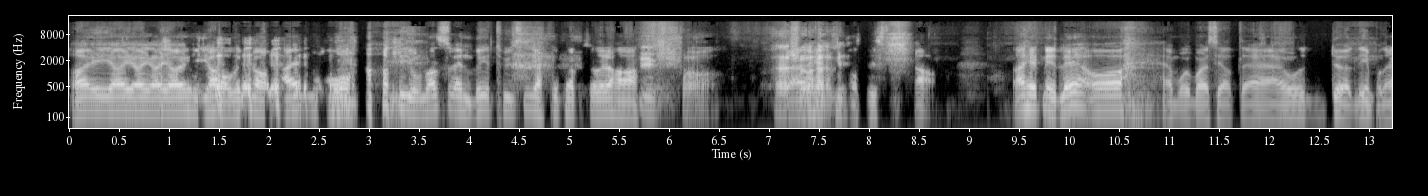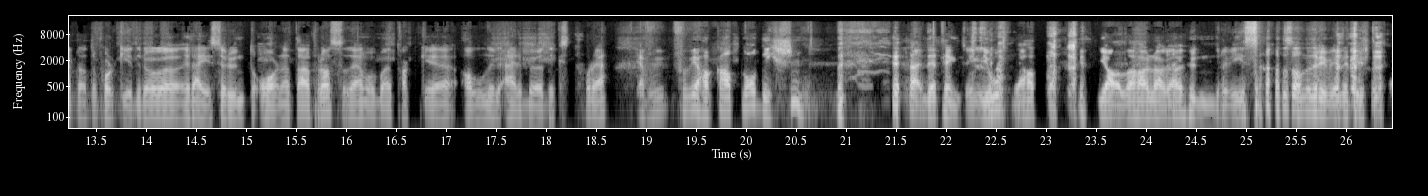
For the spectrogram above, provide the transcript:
Oi, ai, ai, ai, ai. Jarle Granheim og Jonas Svenby, tusen hjertelig takk skal dere ha. Uff. Det er Det så er herlig. fantastisk. Ja. Det er helt nydelig. Og jeg må jo bare si at jeg er jo dødelig imponert at folk gidder å reise rundt og ordne dette her for oss. Så jeg må bare takke aller ærbødigst for det. Ja, for, for vi har ikke hatt noen audition. Nei, det tenkte vi ikke. Jo, vi har hatt det. Jarle har laga hundrevis av sånne trivielle tirsdager.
